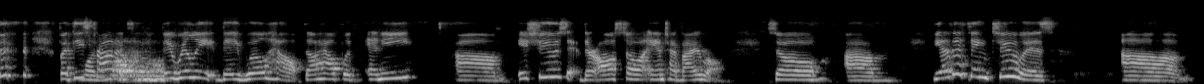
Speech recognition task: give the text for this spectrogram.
but these products, they really they will help. They'll help with any um, issues. They're also antiviral. So um, the other thing too is um,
